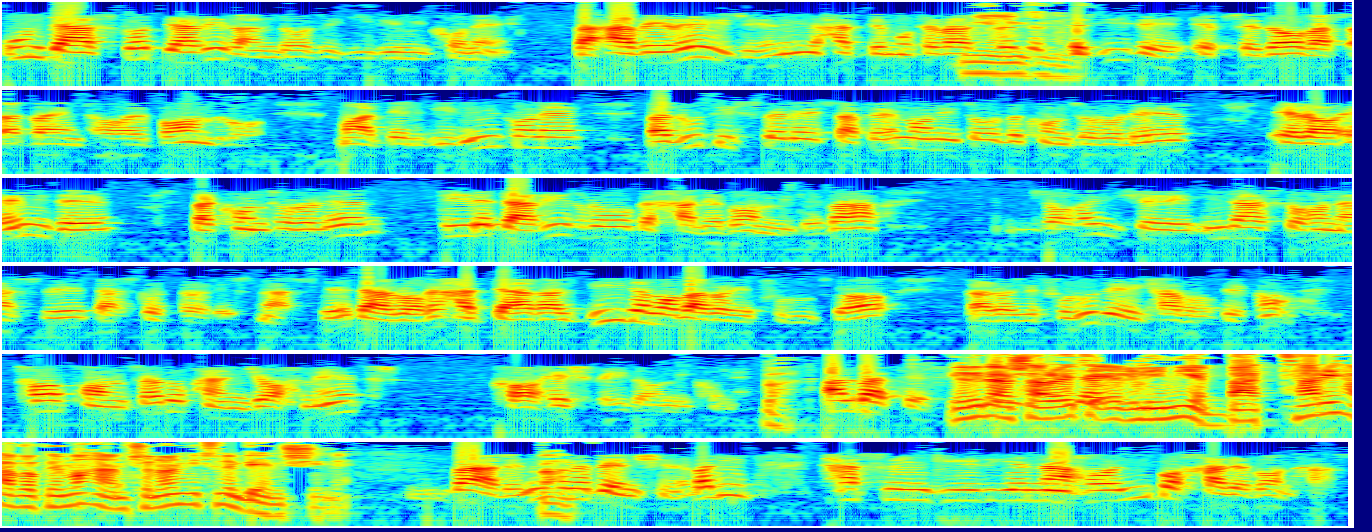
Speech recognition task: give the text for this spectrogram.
اون دستگاه دقیق اندازه گیری می‌کنه و اوریج یعنی حد متوسط. دید ابتدا وسط و انتهای باند رو معدل گیری می‌کنه و رو display صفحه مانیتور به کنترلر ارائه میده و کنترلر دید دقیق رو به خلبان میده و جاهایی که این دستگاه ها نصبه دستگاه تاریس نصبه در واقع حداقل دید ما برای فرودگاه برای فرود یک هواپیما تا 550 متر کاهش پیدا می‌کنه. بله. البته یعنی در شرایط اگر- اقلیمی بدتری هواپیما همچنان می‌تونه بنشینه. بله. می‌تونه بنشینه. ولی تصمیم گیری نهایی با خلبان هست.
